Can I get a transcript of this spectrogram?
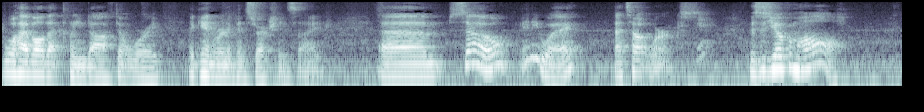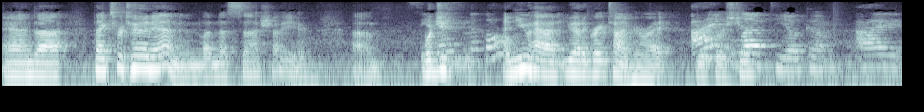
We'll have all that cleaned off. Don't worry. Again, we're in a construction site. Um, so anyway, that's how it works. Yeah. This is Yocum Hall, and uh, thanks for tuning in and letting us uh, show you. Um, See what'd you you in the fall. and you had you had a great time here, right? Your I first year. loved Yocum. I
